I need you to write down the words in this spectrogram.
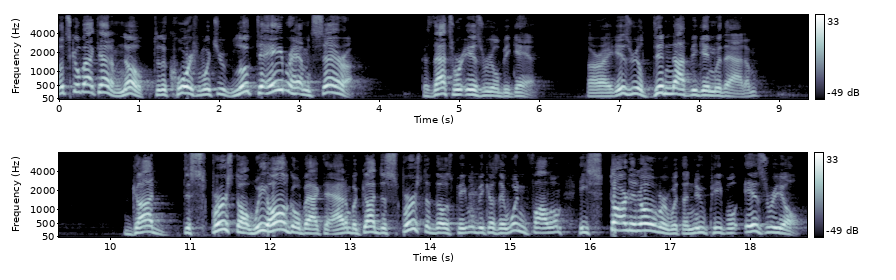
Let's go back to Adam. No, to the quarry from which you look to Abraham and Sarah, because that's where Israel began. All right, Israel did not begin with Adam. God dispersed all, we all go back to Adam, but God dispersed of those people because they wouldn't follow him. He started over with a new people, Israel.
